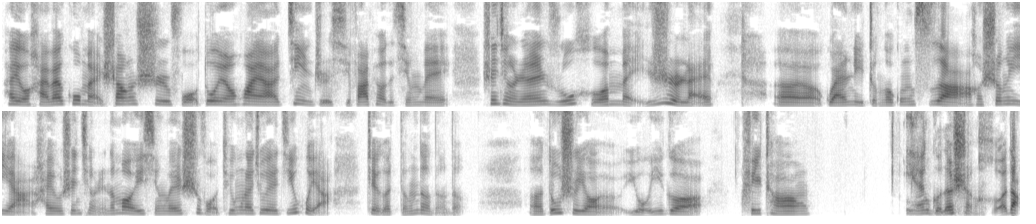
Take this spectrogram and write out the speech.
还有海外购买商是否多元化呀？禁止洗发票的行为？申请人如何每日来？呃，管理整个公司啊和生意啊，还有申请人的贸易行为是否提供了就业机会啊，这个等等等等，呃，都是要有一个非常严格的审核的。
